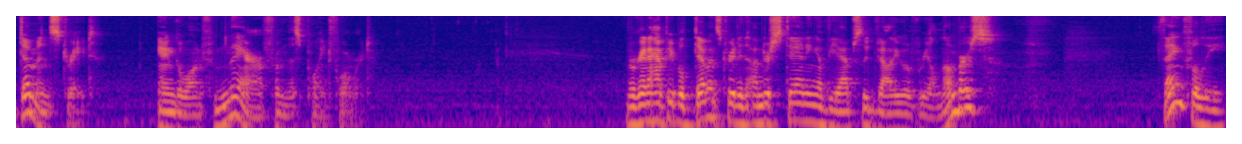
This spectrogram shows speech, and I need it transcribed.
demonstrate and go on from there from this point forward. We're going to have people demonstrate an understanding of the absolute value of real numbers. Thankfully,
